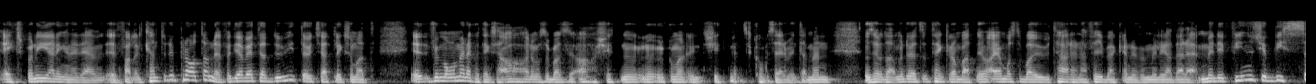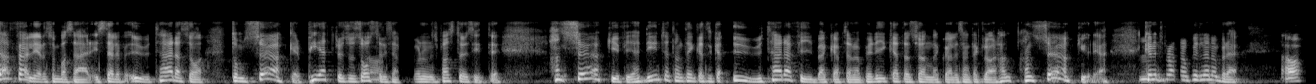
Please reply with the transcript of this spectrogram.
exponeringen i det fallet. Kan inte du prata om det? För jag vet att du hittar ett sätt liksom att, eh, för många människor tänker så här, ah, måste bara säga, ah, shit, nu, nu kommer man, shit, men, kommer säga det inte, men, men, du vet, så tänker de bara att jag måste bara uthärda den här feedbacken nu för min ledare. Men det finns ju vissa följare som bara så här, istället för uthärda så de söker. Petrus hos oss ja. till exempel, vår ungdomspastor sitter. Han söker ju feedback. Det är inte att han tänker att han ska uthärda feedback efter att han har predikat en söndagkväll i Santa Clara. Han, han söker ju det. Kan mm. du inte prata om skillnaden på det? Ja,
